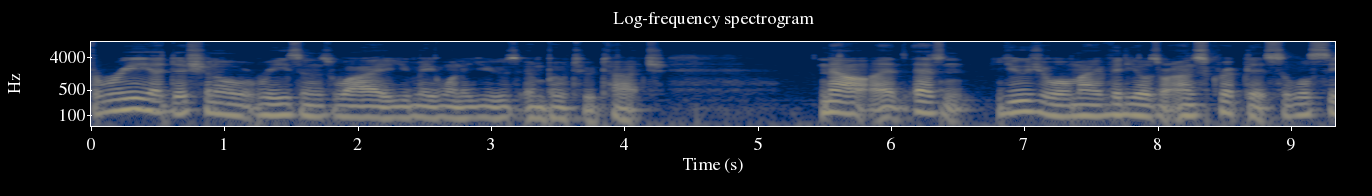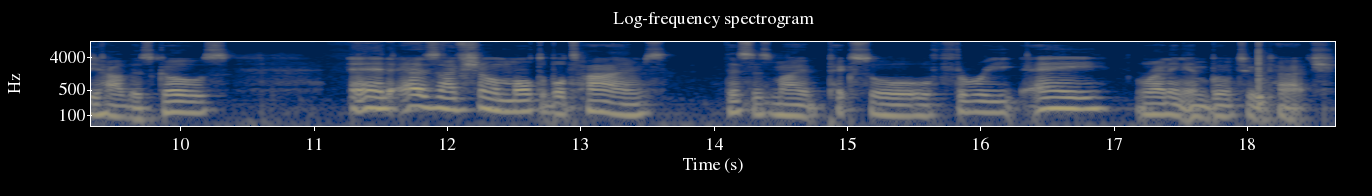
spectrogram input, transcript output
three additional reasons why you may want to use Ubuntu Touch. Now, as usual, my videos are unscripted, so we'll see how this goes. And as I've shown multiple times, this is my Pixel 3a running Ubuntu Touch.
